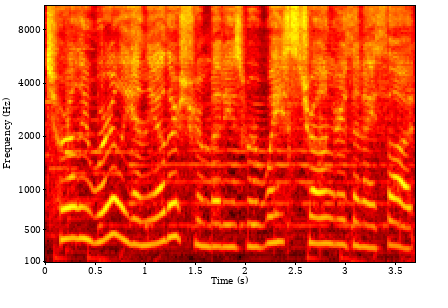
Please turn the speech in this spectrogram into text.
Twirly Whirly and the other shroom buddies were way stronger than I thought.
